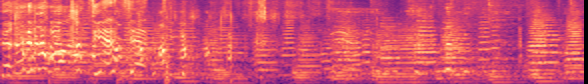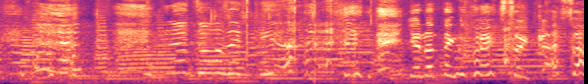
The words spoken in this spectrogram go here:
no Yo no tengo esto en casa.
